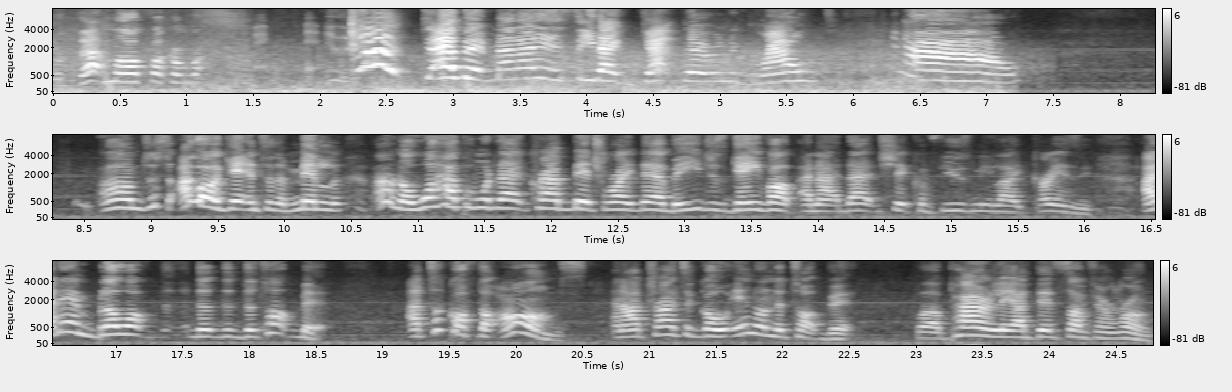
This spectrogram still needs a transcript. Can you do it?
Was that motherfucker ri- God damn it, man! I didn't see that gap there in the ground. Ow! Um, just I gotta get into the middle. I don't know what happened with that crab bitch right there, but he just gave up, and I, that shit confused me like crazy. I didn't blow up the, the the top bit. I took off the arms, and I tried to go in on the top bit, but apparently I did something wrong.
